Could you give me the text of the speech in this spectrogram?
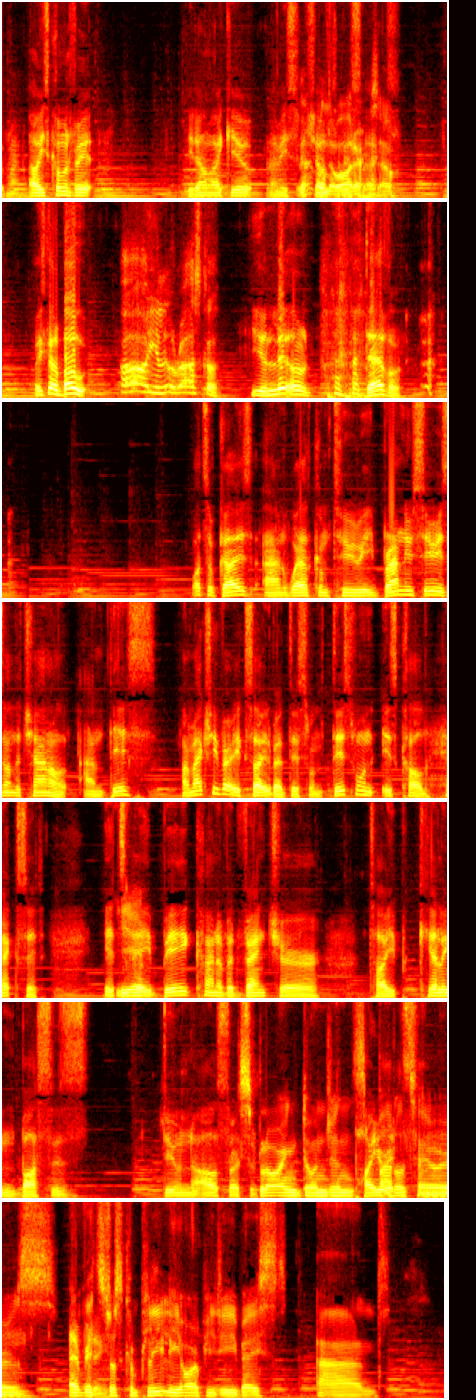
Good man. Oh, he's coming for you. He don't like you. Let me switch off the water, so. Oh, he's got a boat. Oh, you little rascal. You little devil. What's up guys and welcome to a brand new series on the channel and this I'm actually very excited about this one. This one is called Hexxit. It's Yeah. a big kind of adventure type killing bosses doing all sorts of Exploring dungeons, battle towers. everything. It's just completely RPG based and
